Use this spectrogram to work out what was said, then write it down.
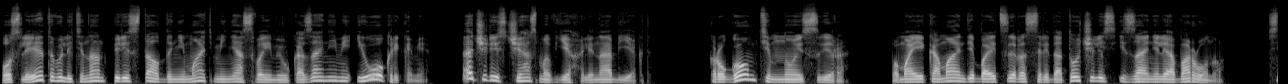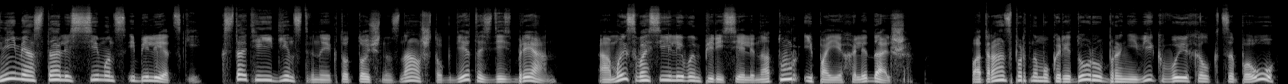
После этого лейтенант перестал донимать меня своими указаниями и окриками, а через час мы въехали на объект. Кругом темно и сыро. По моей команде бойцы рассредоточились и заняли оборону. С ними остались Симонс и Белецкий, кстати, единственные, кто точно знал, что где-то здесь Бриан. А мы с Васильевым пересели на тур и поехали дальше. По транспортному коридору броневик выехал к ЦПУ,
